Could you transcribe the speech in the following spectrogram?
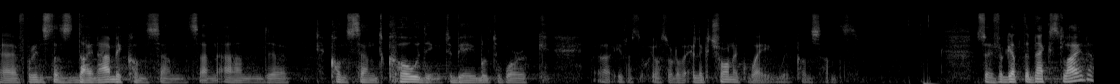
Uh, for instance, dynamic consents and, and uh, consent coding to be able to work uh, in a, in, a, sort of electronic way with consents. So if I get the next slide.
